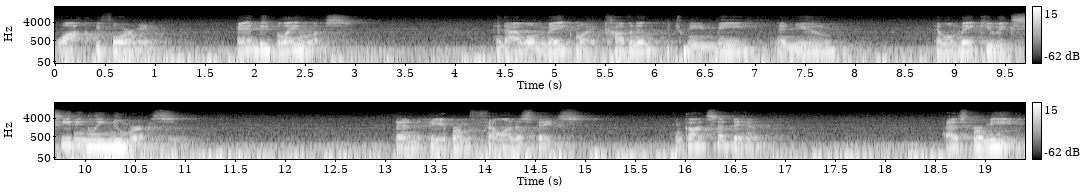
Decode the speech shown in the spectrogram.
Walk before me and be blameless, and I will make my covenant between me and you, and will make you exceedingly numerous. Then Abram fell on his face, and God said to him, As for me,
